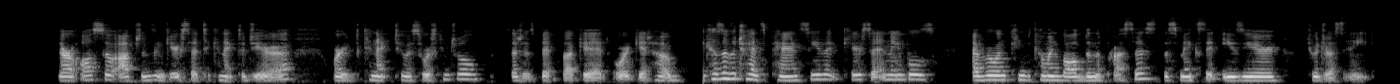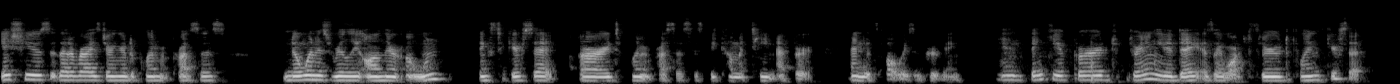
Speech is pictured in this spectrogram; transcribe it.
There are also options in GearSet to connect to Jira or connect to a source control, such as Bitbucket or GitHub. Because of the transparency that GearSet enables, everyone can become involved in the process. This makes it easier to address any issues that arise during our deployment process. No one is really on their own. Thanks to GearSet, our deployment process has become a team effort and it's always improving. And thank you for joining me today as I walked through deploying with GearSet.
